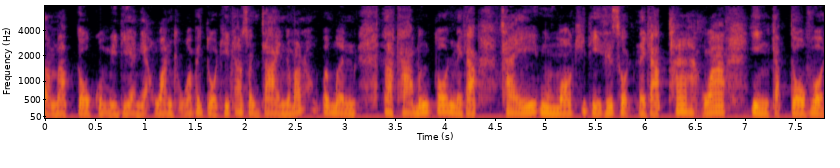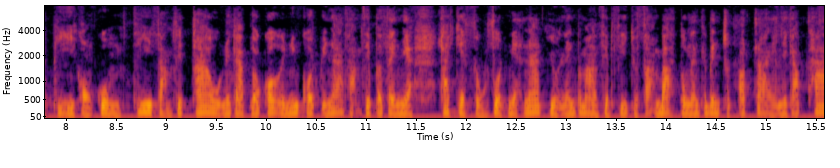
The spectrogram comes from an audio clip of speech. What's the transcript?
สำหรับตัวกลุ่ม media เนี่ยวันถือว่าเป็นตัวที่น่าสนใจเรามาลองประเมินราคาเบื้องต้นนะครับใช้มุมมองที่ดีที่สุดนะครับถ้าหากว่าอิงกับตัว forward PE ของกลุ่มที่ 30 เท่านะครับแล้วก็ earning growth ปีหน้า 30%เนี่ย target สูงสุดเนี่ยน่าจะอยู่ range ประมาณ 14.3 บาท ตรงนั้นจะเป็นจุดวัดใจนะครับถ้า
